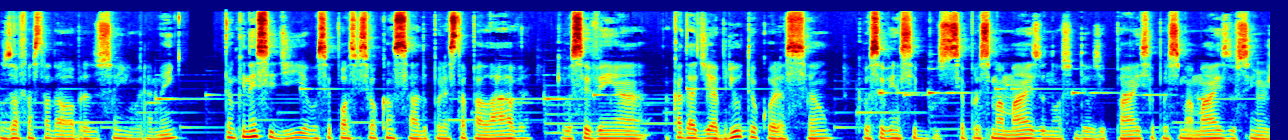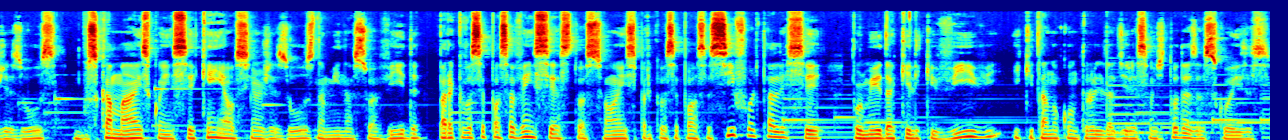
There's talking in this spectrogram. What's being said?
nos afastar da obra do Senhor. Amém? Então, que nesse dia você possa ser alcançado por esta palavra, que você venha a cada dia abrir o teu coração, que você venha se, se aproximar mais do nosso Deus e Pai, se aproximar mais do Senhor Jesus, buscar mais conhecer quem é o Senhor Jesus na minha na sua vida, para que você possa vencer as situações, para que você possa se fortalecer por meio daquele que vive e que está no controle da direção de todas as coisas.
